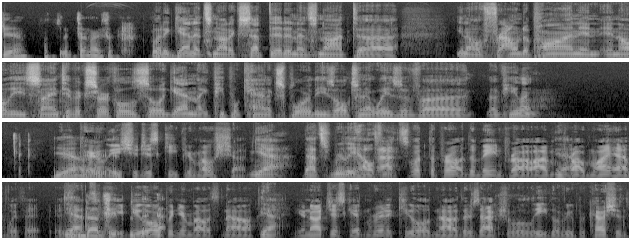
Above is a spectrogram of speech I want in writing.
Yeah, it's, it's, a nice. But, but, again, it's not accepted and it's not uh, you know frowned upon in, in all these scientific circles. So again, like people can't explore these alternate ways of uh, of healing. Yeah. Apparently, you should just keep your mouth shut. Yeah, that's really healthy. That's what the pro- the main problem um, yeah. problem I have with it. Is yeah, that's if you do open your mouth now, yeah. you're not just getting ridiculed. Now there's actual legal repercussions.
